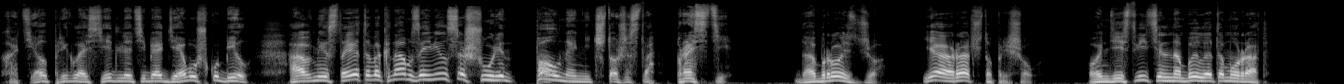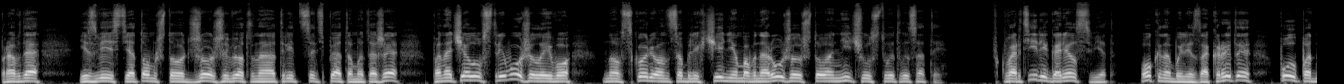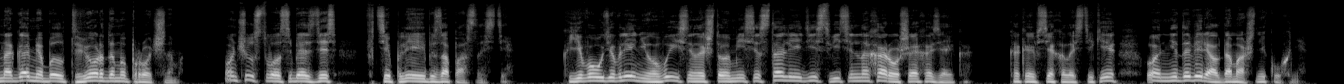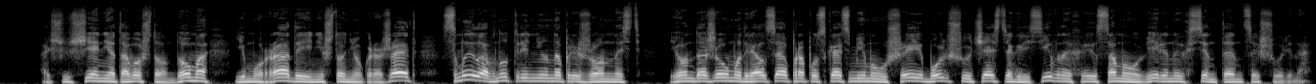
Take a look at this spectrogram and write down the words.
«Хотел пригласить для тебя девушку, Бил, а вместо этого к нам заявился Шурин. Полное ничтожество. Прости». «Да брось, Джо. Я рад, что пришел. Он действительно был этому рад. Правда, Известие о том, что Джо живет на 35-м этаже, поначалу встревожило его, но вскоре он с облегчением обнаружил, что не чувствует высоты. В квартире горел свет, окна были закрыты, пол под ногами был твердым и прочным. Он чувствовал себя здесь в тепле и безопасности. К его удивлению выяснилось, что миссис Талли действительно хорошая хозяйка. Как и все холостяки, он не доверял домашней кухне. Ощущение того, что он дома, ему рады и ничто не угрожает, смыло внутреннюю напряженность, и он даже умудрялся пропускать мимо ушей большую часть агрессивных и самоуверенных сентенций Шурина.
